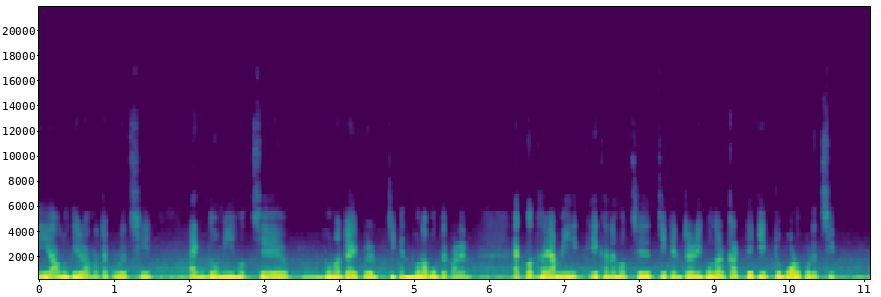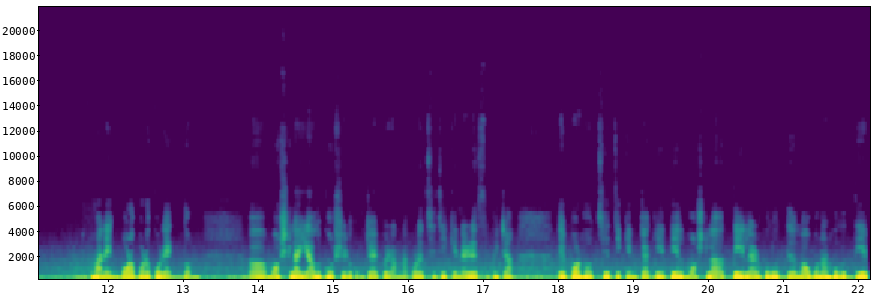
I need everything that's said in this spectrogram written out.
দিয়ে আলু দিয়ে রান্নাটা করেছি। একদমই হচ্ছে ভোনা টাইপের চিকেন ভোনা বলতে পারেন। এক কথায় আমি এখানে হচ্ছে চিকেনটা রেগুলার কাট থেকে একটু বড় করেছি। মানে বড় বড় করে একদম মশলাই আলু গোশ এরকম টাইপের রান্না করেছি চিকেনের রেসিপিটা এরপর হচ্ছে চিকেনটাকে তেল মশলা, তেল আর হলুদ লবণ আর হলুদ দিয়ে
